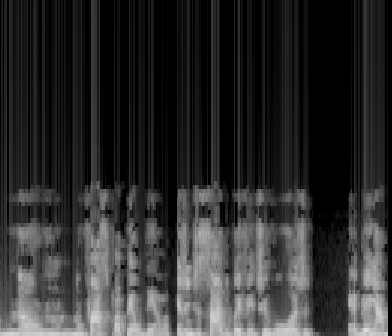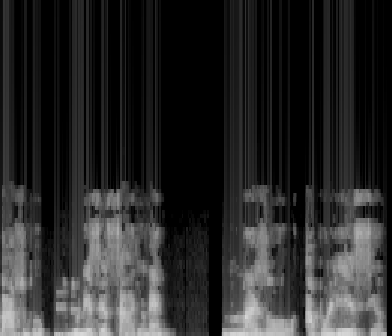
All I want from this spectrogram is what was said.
não, não faz o papel dela, porque a gente sabe que o efetivo hoje é bem abaixo do, do necessário, né? Mas o, a polícia,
